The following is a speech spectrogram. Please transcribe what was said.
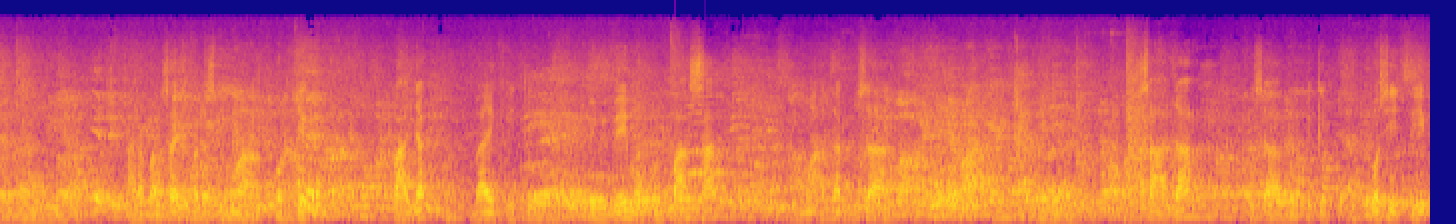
Dan harapan saya kepada semua objek pajak baik itu PBB maupun pasar agar bisa uh, sadar, bisa berpikir positif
